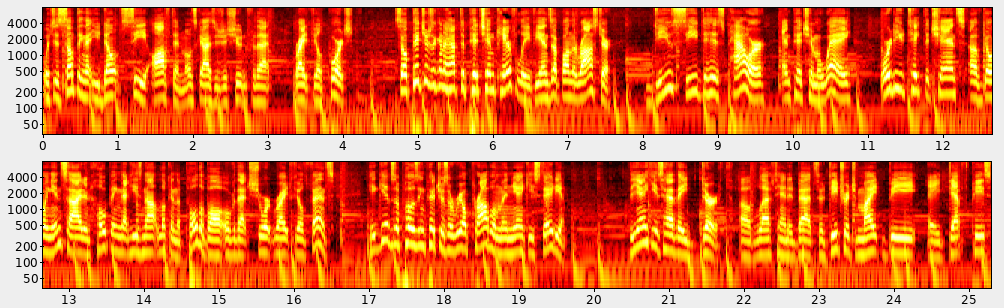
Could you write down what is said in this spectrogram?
which is something that you don't see often. Most guys are just shooting for that right field porch. So pitchers are going to have to pitch him carefully if he ends up on the roster. Do you cede to his power and pitch him away, or do you take the chance of going inside and hoping that he's not looking to pull the ball over that short right field fence? He gives opposing pitchers a real problem in Yankee Stadium. The Yankees have a dearth of left handed bats, so Dietrich might be a depth piece.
